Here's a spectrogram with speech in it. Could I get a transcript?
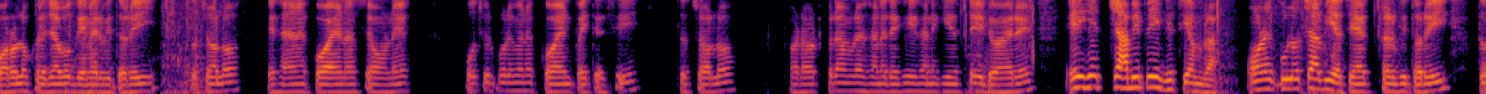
বড় লোক হয়ে যাব গেমের ভিতরেই। তো চলো, এখানে কয়েন আছে অনেক। প্রচুর পরিমাণে কয়েন পাইতেছি। তো চলো ফটাফট করে আমরা এখানে দেখি, এখানে কি আছে? এই ডয়ারে এই যে চাবি পেয়ে গেছি আমরা। অনেকগুলো চাবি আছে একটার ভিতরেই। তো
